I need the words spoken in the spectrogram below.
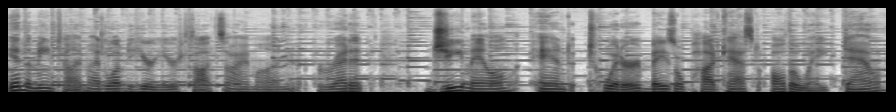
in the meantime, I'd love to hear your thoughts. I'm on Reddit, Gmail, and Twitter. Basil Podcast all the way down.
